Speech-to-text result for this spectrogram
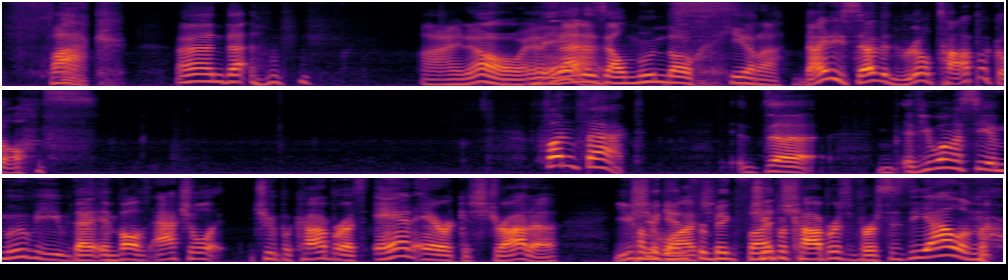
Fuck. And that I know, and that Man. is El Mundo Gira. 97 real topical. Fun fact. The if you want to see a movie that involves actual chupacabras and Erik Estrada, you Come should again watch for Big Fudge? Chupacabras versus the Alamo.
